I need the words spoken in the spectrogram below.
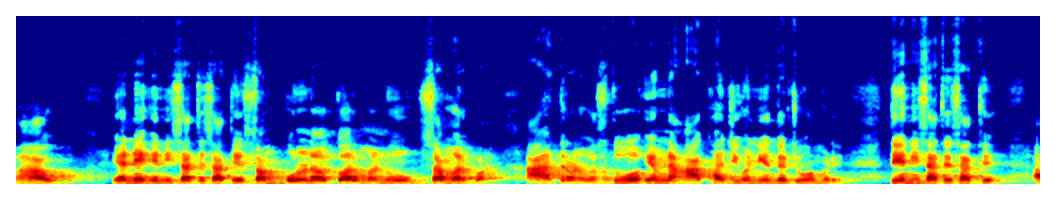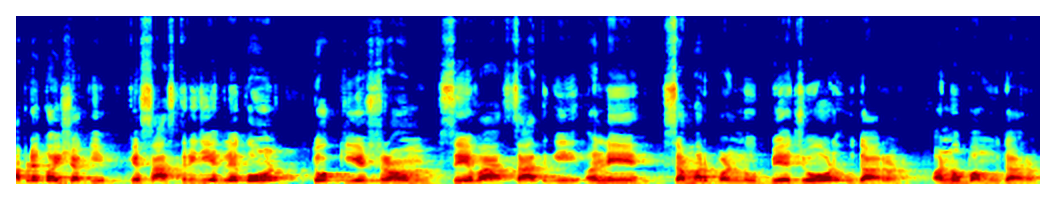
ભાવ, એને એની સાથે સાથે સંપૂર્ણ કર્મનું સમર્પણ. આ ત્રણ વસ્તુઓ એમના આખા જીવનની અંદર જોવા મળે. તેની સાથે સાથે આપણે કહી શકીએ કે શાસ્ત્રીજી એટલે કોણ? તો કીએ શ્રમ, સેવા, સાદગી અને સમર્પણનું બેજોડ ઉદાહરણ, અનુપમ ઉદાહરણ.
